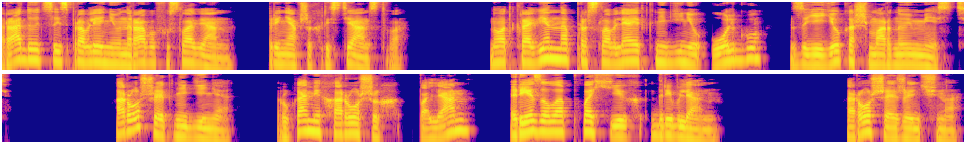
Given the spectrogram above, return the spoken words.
радуется исправлению нравов у славян, принявших христианство, но откровенно прославляет княгиню Ольгу за ее кошмарную месть. Хорошая княгиня, руками хороших полян, резала плохих древлян. Хорошая женщина,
